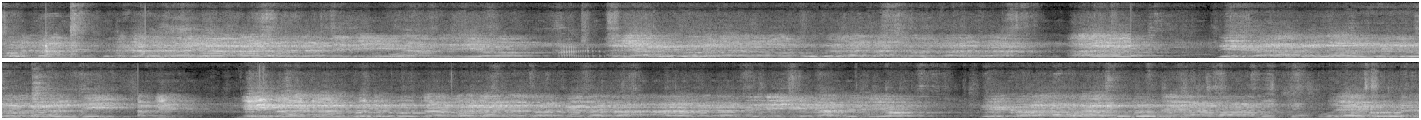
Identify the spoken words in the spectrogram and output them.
ဘုဒ္ဓအကရာယအာရမဏပစ္စယေနပစ္စယောပါတယ်အရာဘောရဏဘုဒ္ဓလာကဓမ္မကအာယ သေကာကလံဝိတုဝကံတိနိဗ္ဗာနံဘုဒ္ဓဘုဒ္ဓဝါဒနာသံဃကတအာရမဏပစ္စယေနပစ္စယောသေကာဝဘုဒ္ဓနာဝါသေဘုဒ္ဓ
